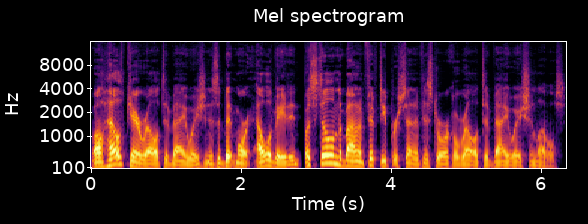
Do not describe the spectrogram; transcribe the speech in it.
while healthcare relative valuation is a bit more elevated, but still in the bottom 50% of historical relative valuation levels.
